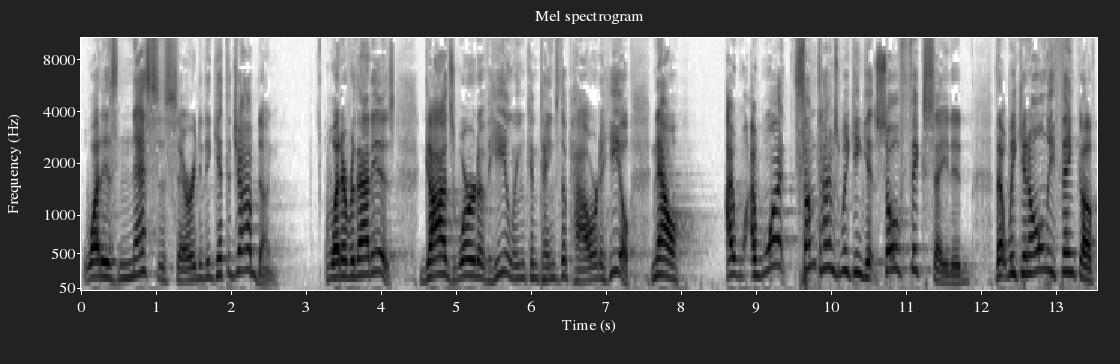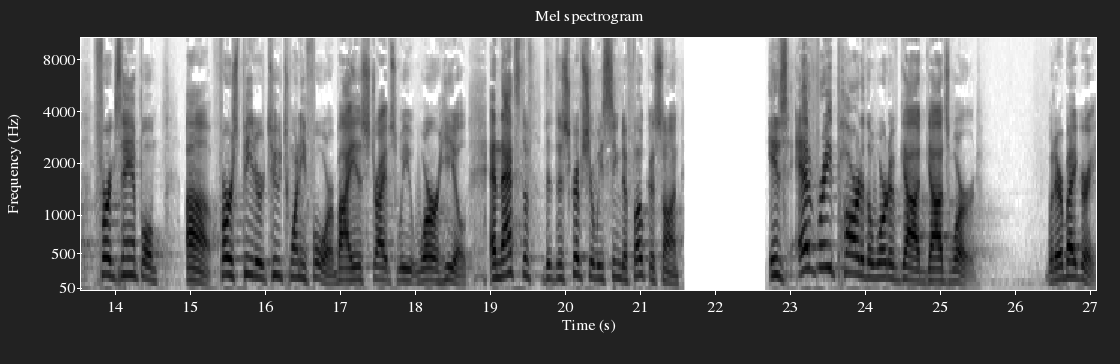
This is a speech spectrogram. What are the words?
what is necessary to, get the job done. Whatever that is. God's word of healing contains the power to heal. Now, I, I want, sometimes we can get so fixated that we can only think of, for example, uh, 1 Peter 2.24, by his stripes we were healed. And that's the, the, the scripture we seem to focus on. is every part of the Word of God God's Word? Would everybody agree?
